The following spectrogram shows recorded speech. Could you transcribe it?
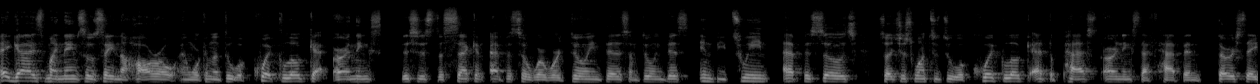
Hey guys, my name's Jose Najarro, and we're gonna do a quick look at earnings. This is the second episode where we're doing this. I'm doing this in between episodes, so I just want to do a quick look at the past earnings that happened Thursday,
